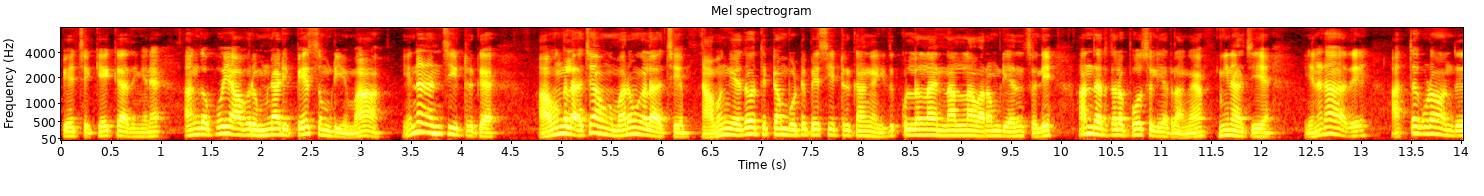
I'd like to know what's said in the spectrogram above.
பேச்சை கேட்காதீங்கன்னு அங்கே போய் அவர் முன்னாடி பேச முடியுமா? என்ன நினச்சிக்கிட்டு இருக்க? அவங்களாச்சு அவங்க மருமகளாச்சு. அவங்க ஏதோ திட்டம் போட்டு பேசிகிட்டு இருக்காங்க. இதுக்குள்ளெல்லாம் என்னாலலாம் வர முடியாதுன்னு சொல்லி அந்த இடத்துல போக சொல்லிடுறாங்க. மீனாட்சியை என்னடா அது? அத்தை கூட வந்து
